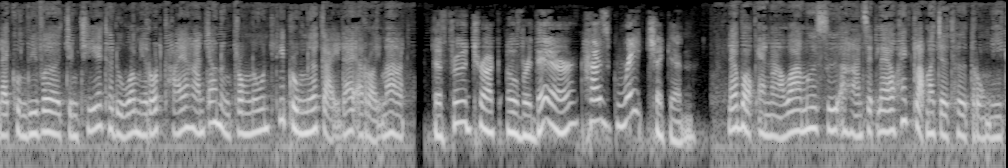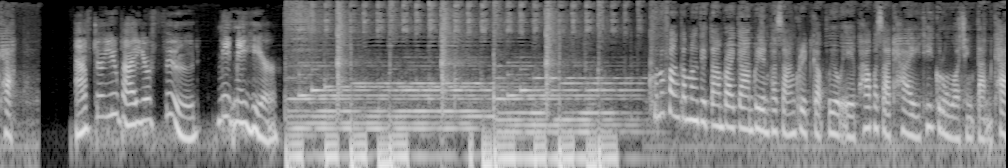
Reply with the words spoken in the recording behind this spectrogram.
และคุณวิเวอร์จึงชี้ให้เธอดูว่ามีรถขายอาหารเจ้าหนึ่งตรงนู้นที่ปรุงเนื้อไก่ได้อร่อยมาก The food truck over there has great chicken. แล้วบอกแอนนาว่าเมื่อซื้ออาหารเสร็จแล้วให้กลับมาเจอเธอตรงนี้ค่ะ After you buy your food, meet me here. คุณผู้ฟังกำลังติดตามรายการเรียนภาษาอังกฤษกับ VOA ภาคภาษาไทยที่กรุงวอชิงตันค่ะ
